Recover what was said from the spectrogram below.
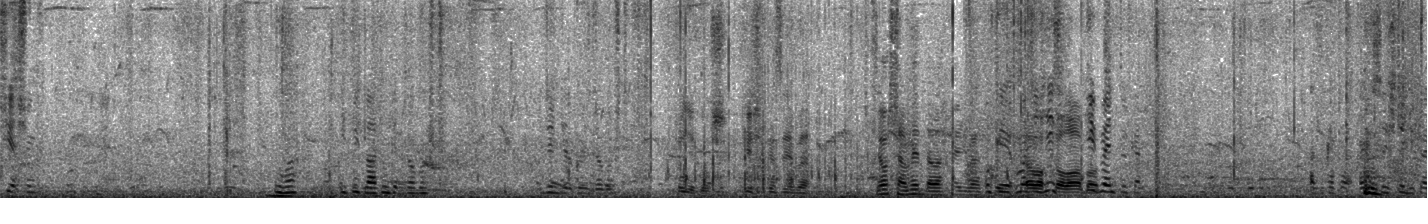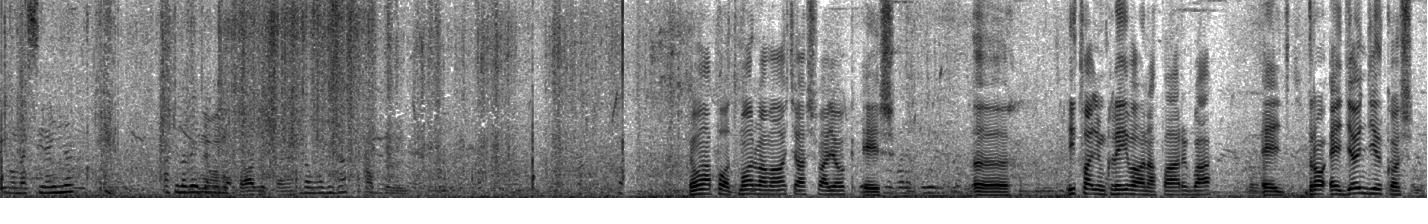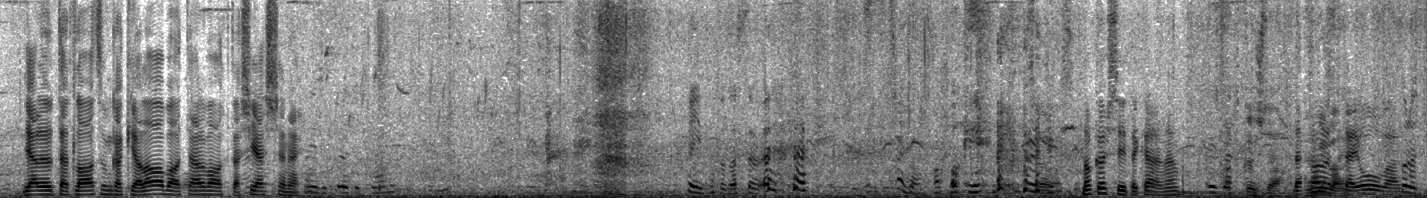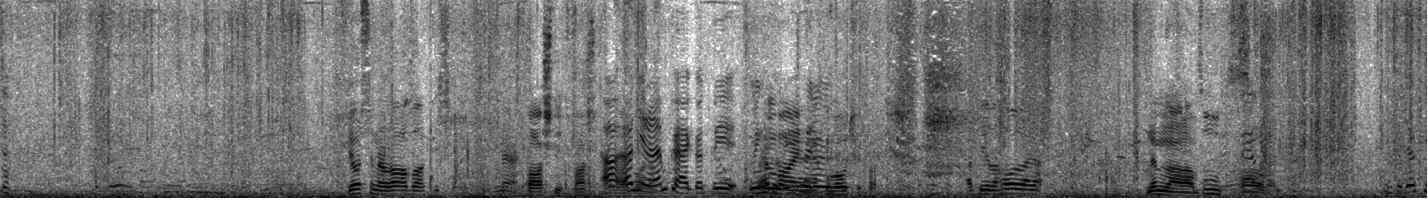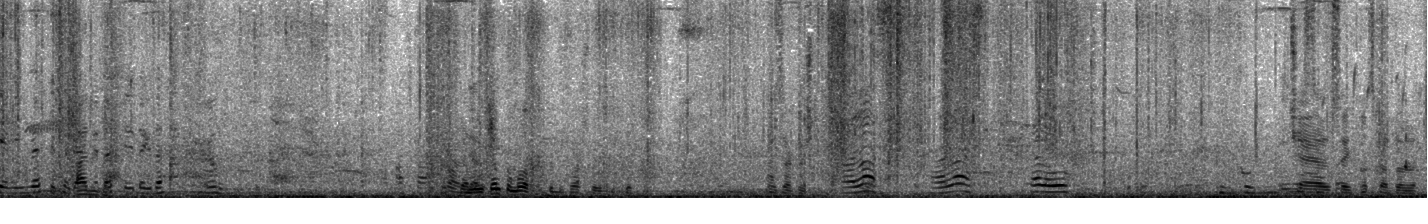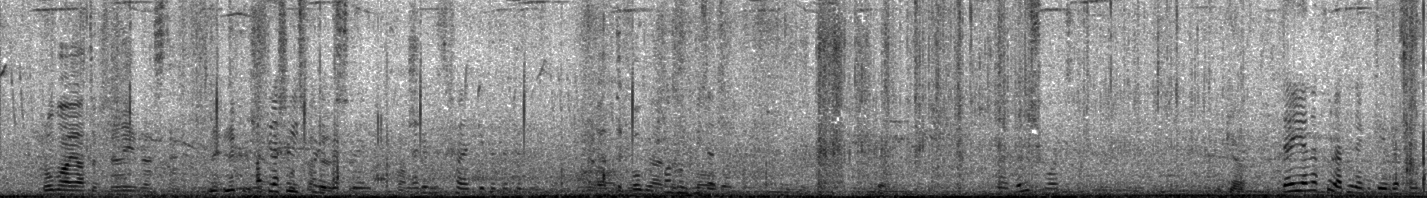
Siessünk. Uha, itt mit látunk egy dragost? Egy öngyilkos dragost. Öngyilkos. Kés kezébe. Gyorsan vidd el a fegyvert. Oké, okay, most így lábad. hív mentőket. Ezeket először is tegyük el jó messzire innen. Attila van a a davozidat. Jó napot, Morva Matyás vagyok, és ö, itt vagyunk Lévan a parkban. Egy, egy öngyilkos jelöltet látunk, aki a lábát elvágta, siessenek. Nézzük fölött is lábad. Hívhatod a szemed. Oké, Na kössétek el, nem? Közd el. De fölötte jó van. fölötte. Gyorsan a lábát is. Pasli, pasli. Annyira nem kell kötni Nem minket, baj, hogy nekem úgy se fog. Attila, hol van a... Nem nálam. mint hogy oké, mint vettétek, elvetettétek, de Nem, nem tudom, hol azt tudjuk vasolni. Hozzá köst. Hallasz? Hallasz? Hello! Csinálj először egy kockát belőle. Próbáljátok felébreszteni. Ne, ne kösd. Attila segíts felébreszteni. Neked biztos van egy kétetet. Hozunk vizet. Hogy is volt? Igen. De ilyen a fölött mindenkit ébresztünk.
